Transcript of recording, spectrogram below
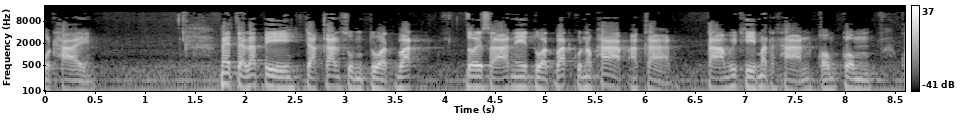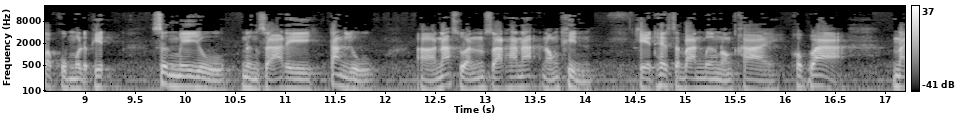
4 Thai ในแต่ละปีจากการสุ่มตรวจวัด โดยสถานีตรวจวัดคุณภาพอากาศ ตามวิธีมาตรฐานของกรมควบคุมมลพิษ ซึ่งมีอยู่หนึ่งสถานีตั้งอยู่ณสวนสาธารณะหนองถิ่น เขตเทศบาลเมืองหนองคาย พบว่าใน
